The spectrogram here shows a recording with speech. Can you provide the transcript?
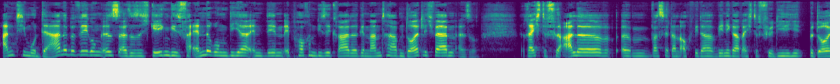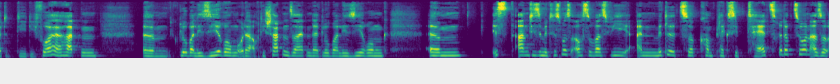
antimoderne Bewegung ist, also sich gegen die Veränderungen, die ja in den Epochen, die Sie gerade genannt haben, deutlich werden. Also Rechte für alle, ähm, was ja dann auch wieder weniger Rechte für die bedeutet, die die vorher hatten. Ähm, Globalisierung oder auch die Schattenseiten der Globalisierung. Ähm, ist Antisemitismus auch sowas wie ein Mittel zur Komplexitätsreduktion, also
